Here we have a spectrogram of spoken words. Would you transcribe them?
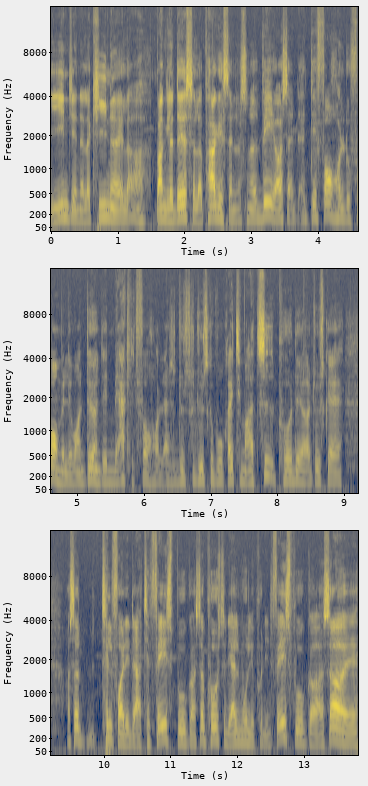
i Indien eller Kina eller Bangladesh eller Pakistan eller sådan noget, ved også, at, at det forhold, du får med leverandøren, det er et mærkeligt forhold. Altså, du, du skal bruge rigtig meget tid på det, og du skal og så tilføjer de dig til Facebook, og så poster de alt muligt på din Facebook, og så, øh,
